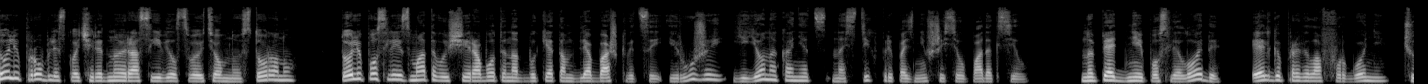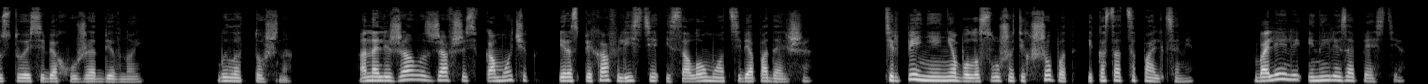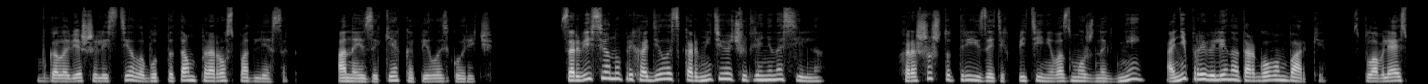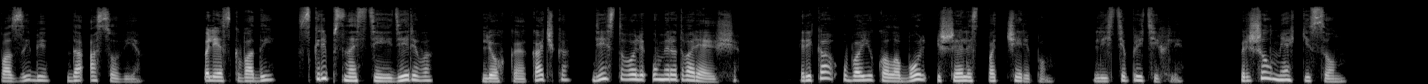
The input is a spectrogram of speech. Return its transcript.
То ли проблеск в очередной раз явил свою темную сторону, то ли после изматывающей работы над букетом для башквицы и ружей ее, наконец, настиг припозднившийся упадок сил. Но пять дней после Ллойды Эльга провела в фургоне, чувствуя себя хуже отбивной. Было тошно. Она лежала, сжавшись в комочек и распихав листья и солому от себя подальше. Терпения не было слушать их шепот и касаться пальцами. Болели и ныли запястья. В голове шелестело, будто там пророс подлесок, а на языке копилась горечь. Сорвисиону приходилось кормить ее чуть ли не насильно. Хорошо, что три из этих пяти невозможных дней они провели на торговом барке, сплавляясь по зыбе до Осовья. Плеск воды, скрип снастей и дерева, легкая качка действовали умиротворяюще. Река убаюкала боль и шелест под черепом. Листья притихли. Пришел мягкий сон.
